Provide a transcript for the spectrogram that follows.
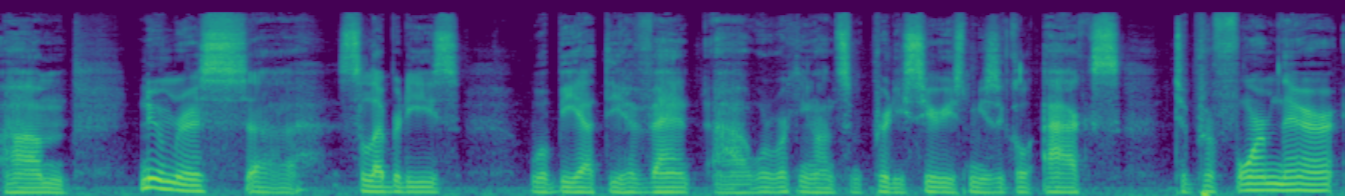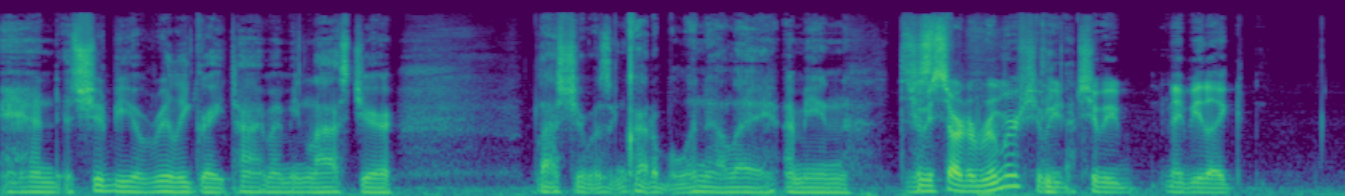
Um, numerous uh, celebrities will be at the event. Uh, we're working on some pretty serious musical acts to perform there, and it should be a really great time. I mean, last year, last year was incredible in LA. I mean, Should we start a rumor? Should we should we maybe like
